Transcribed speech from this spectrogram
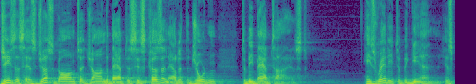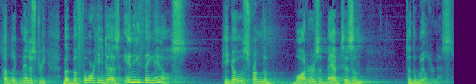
Jesus has just gone to John the Baptist, his cousin, out at the Jordan to be baptized. He's ready to begin his public ministry. But before he does anything else, he goes from the waters of baptism to the wilderness.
